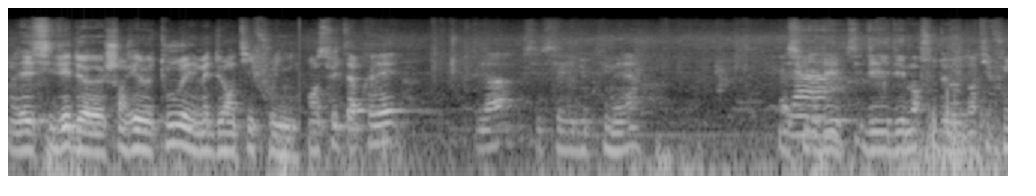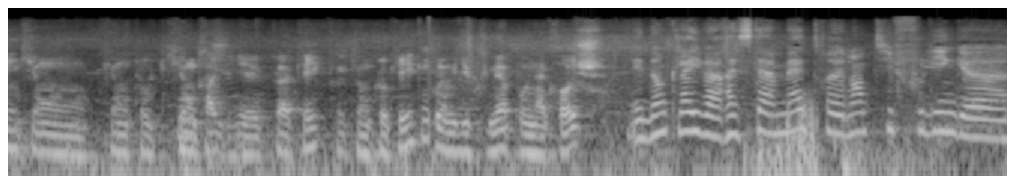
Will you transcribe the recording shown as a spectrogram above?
on a décidé de changer le tout et de mettre de l'anti-fouling. Ensuite après, là c'est du primaire. Là. qu'il y a des, des- des morceaux de- d'anti-fouling qui ont, qui ont, qui ont craqué, qui ont cloqué. On a mis du primaire pour une accroche. Et donc là, il va rester à mettre l'anti-fouling euh,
